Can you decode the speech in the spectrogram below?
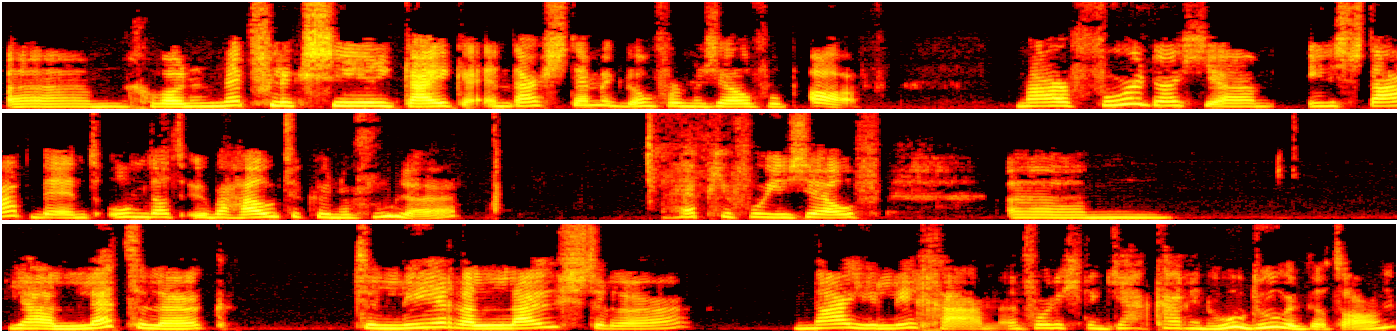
um, gewoon een Netflix-serie kijken? En daar stem ik dan voor mezelf op af. Maar voordat je in staat bent om dat überhaupt te kunnen voelen, heb je voor jezelf um, ja, letterlijk te leren luisteren naar je lichaam. En voordat je denkt, ja Karin, hoe doe ik dat dan?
